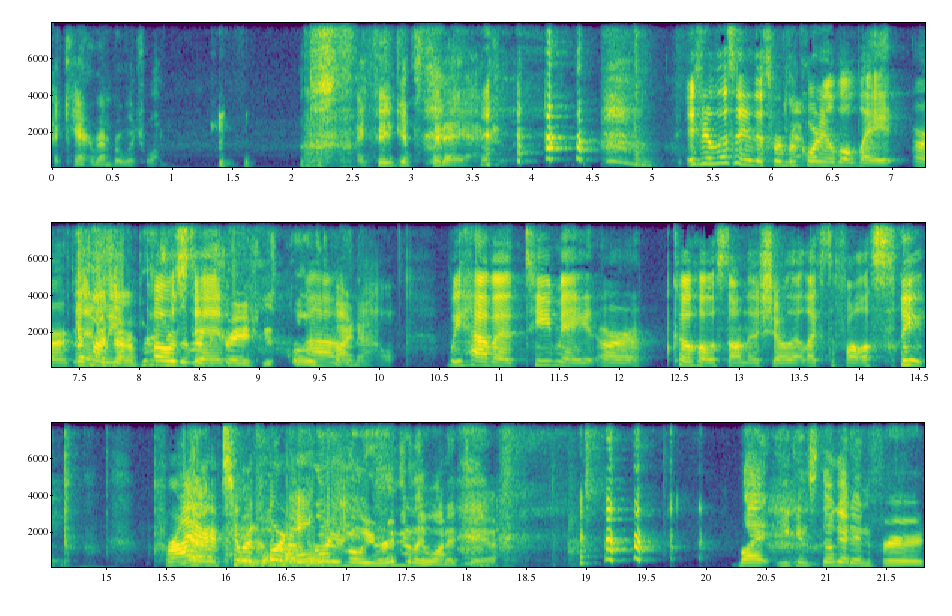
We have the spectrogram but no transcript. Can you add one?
I can't remember which one. I think it's today, actually. If you're listening to this, we're recording a little late, or That's then what I we said. I'm pretty sure the registration is closed by um, now. we have a teammate or co-host on this show that likes to fall asleep prior Yeah. to recording. Recording what we originally wanted to. but you can still get in for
